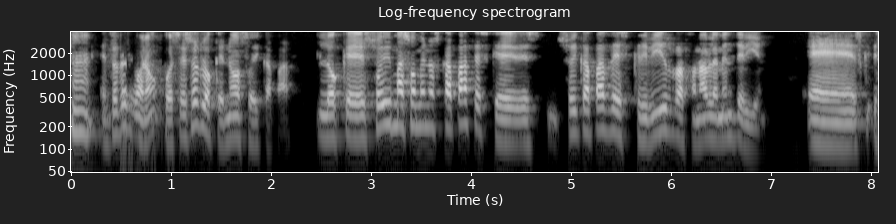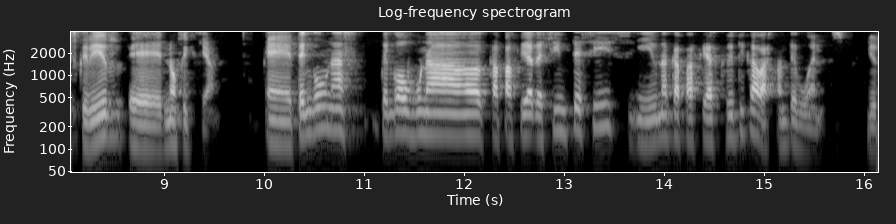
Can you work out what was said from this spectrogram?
Hmm. Entonces, bueno, pues eso es lo que no soy capaz. Lo que soy más o menos capaz es que soy capaz de escribir razonablemente bien. Eh, escribir eh, no ficción. Eh, tengo, unas, tengo una capacidad de síntesis y una capacidad crítica bastante buenas, yo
